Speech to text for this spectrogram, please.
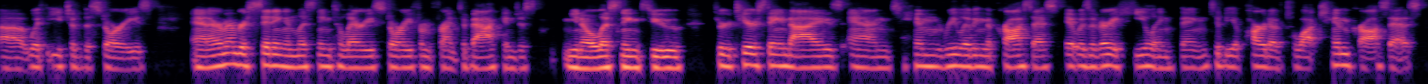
uh, with each of the stories. And I remember sitting and listening to Larry's story from front to back and just, you know, listening to through tear stained eyes and him reliving the process, it was a very healing thing to be a part of, to watch him process.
